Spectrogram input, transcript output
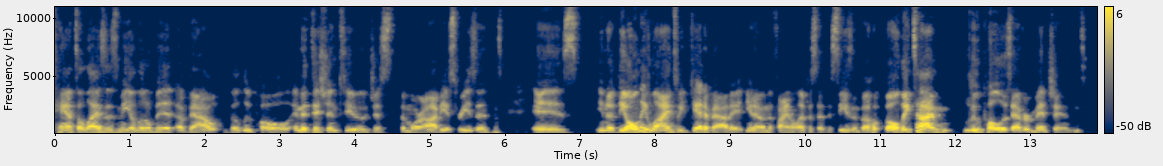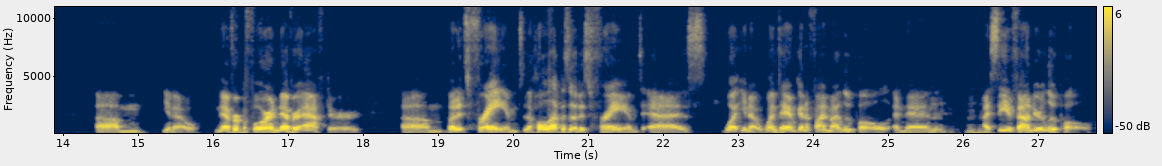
tantalizes me a little bit about the loophole, in addition to just the more obvious reasons, is you know the only lines we get about it, you know, in the final episode of the season, the, the only time loophole is ever mentioned, um, you know, never before and never after. Um, but it's framed. The whole episode is framed as what you know. One day I'm going to find my loophole, and then Mhm. I see you found your loophole,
